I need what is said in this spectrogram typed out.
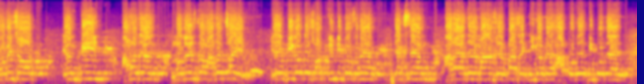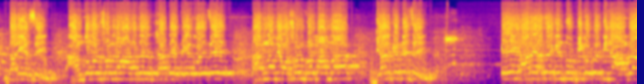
ভবিষ্যৎ এমপি আমাদের নজরুল ইসলাম আজাদ সাহেব এই বিগত সবকৃতি বছরে দেখছেন আড়াই হাজার মানুষের পাশে কীভাবে আপদে বিপদে দাঁড়িয়েছে। আন্দোলন সংগ্রাম আমাদের সাথে থেকে করেছে তার নামে অসংখ্য মামলা জেল কেটেছে। এই আড়াই হাজার কিন্তু বিগত দিনে আমরা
